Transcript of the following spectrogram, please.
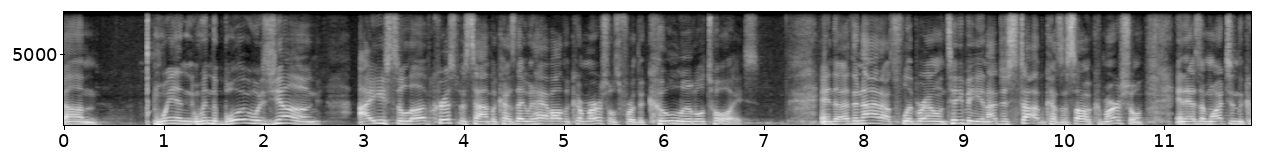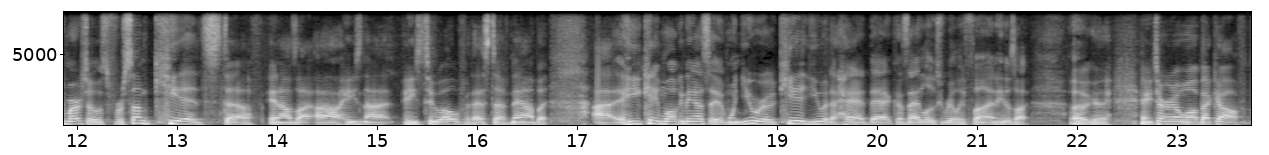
Um, when, when the boy was young, I used to love Christmas time because they would have all the commercials for the cool little toys. And the other night I was flipping around on TV and I just stopped because I saw a commercial. And as I'm watching the commercial, it was for some kid stuff. And I was like, oh, he's not, he's too old for that stuff now. But I, he came walking in. I said, when you were a kid, you would have had that because that looks really fun. He was like, okay. And he turned around and walked back off.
